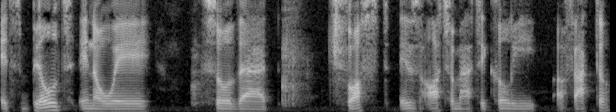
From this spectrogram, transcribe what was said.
it's built in a way so that trust is automatically a factor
